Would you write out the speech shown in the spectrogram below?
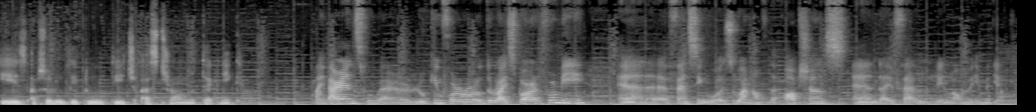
is absolutely to teach a strong technique. My parents were looking for the right sport for me and uh, fencing was one of the options and I fell in love immediately.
